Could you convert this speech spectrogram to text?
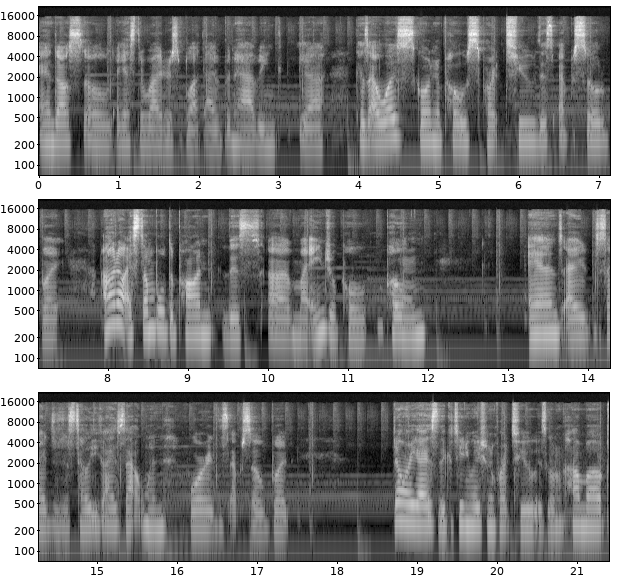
and also I guess the writer's block I've been having. Yeah, because I was going to post part two this episode, but I don't know. I stumbled upon this uh, my angel po- poem, and I decided to just tell you guys that one for this episode. But don't worry, guys. The continuation of part two is going to come up,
